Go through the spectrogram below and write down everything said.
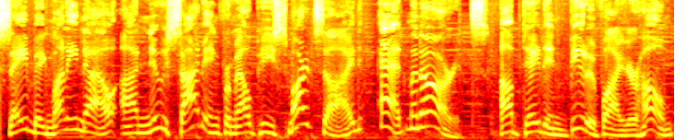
Save big money now on new siding from LP Smart Side at Menards. Update and beautify your home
